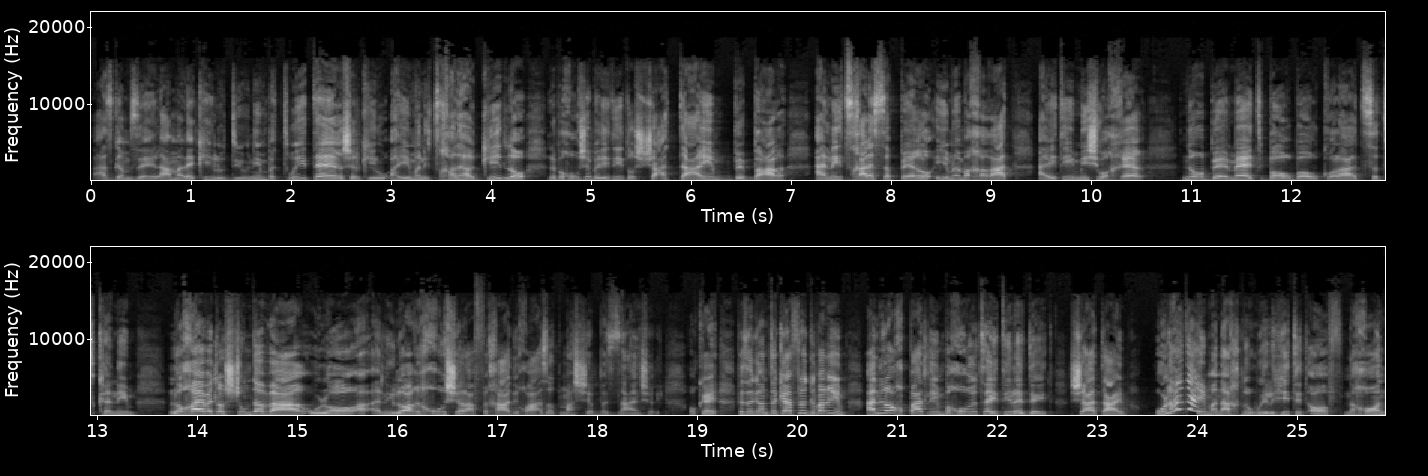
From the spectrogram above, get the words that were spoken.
אז גם זה העלה מלא כאילו דיונים בטוויטר, של כאילו, האם אני צריכה להגיד לו, לבחור שביליתי איתו שעתיים בבר, אני צריכה לספר לו אם למחרת הייתי עם מישהו אחר? נו, באמת, בואו, בואו, כל הצדקנים. לא חייבת לו שום דבר, הוא לא, אני לא הרכוש של אף אחד, יכולה לעשות מה שבזין שלי, אוקיי? וזה גם תקף לגברים. אני לא אכפת לי אם בחור יוצא איתי לדייט, שעתיים, הוא לא יודע אם אנחנו will hit it off, נכון?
